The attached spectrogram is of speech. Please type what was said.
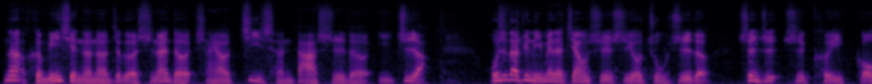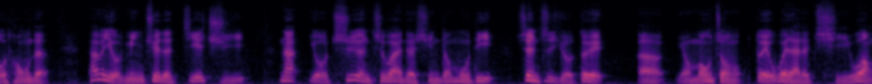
那很明显的呢，这个史奈德想要继承大师的遗志啊。活尸大军里面的僵尸是有组织的，甚至是可以沟通的。他们有明确的阶级，那有吃人之外的行动目的，甚至有对呃有某种对未来的期望。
